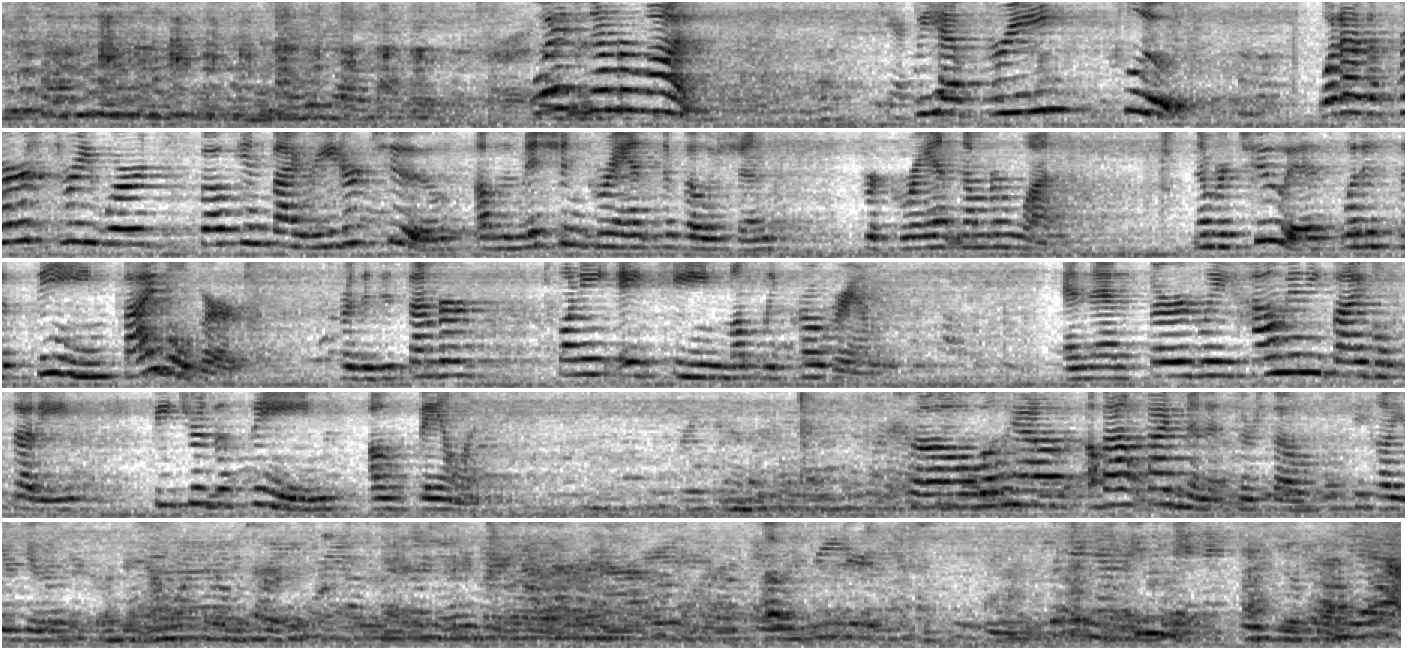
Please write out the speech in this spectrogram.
Voyage number one. We have three clues. What are the first three words spoken by reader two of the mission grant devotion for grant number one? Number two is, what is the theme Bible verse for the December 2018 monthly program? And then thirdly, how many Bible studies feature the theme of balance? So we'll have about five minutes or so. We'll see how you're doing. Of reader. Yeah.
